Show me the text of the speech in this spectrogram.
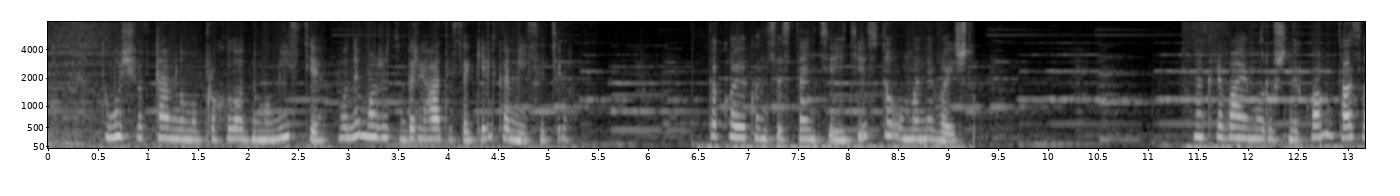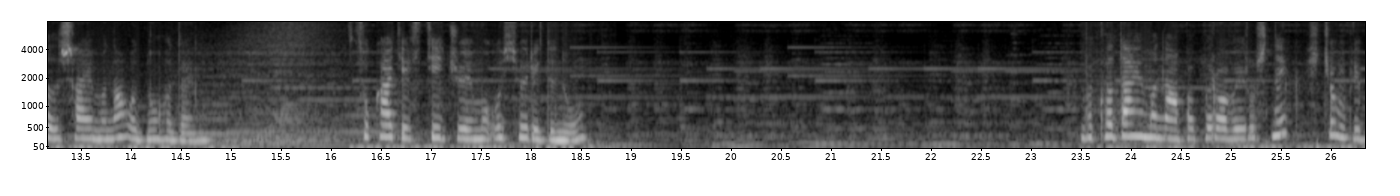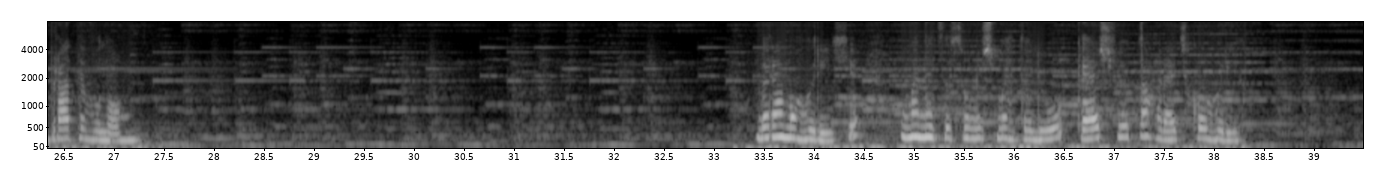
тому що в темному прохолодному місці вони можуть зберігатися кілька місяців. Такої консистенції тісто у мене вийшло. Накриваємо рушником та залишаємо на 1 годину. З цукатів стіджуємо усю рідину. Викладаємо на паперовий рушник, щоб вібрати вологу. Беремо горіхи. У мене це суміш мигдалю, кешю та грецького горіха.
